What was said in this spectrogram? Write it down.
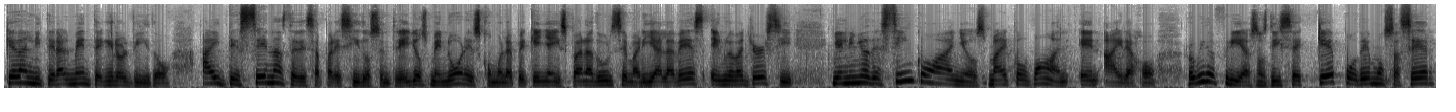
quedan literalmente en el olvido. Hay decenas de desaparecidos, entre ellos menores como la pequeña hispana Dulce María Alavés en Nueva Jersey y el niño de cinco años Michael Vaughn en Idaho. Robido Frías nos dice qué podemos hacer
